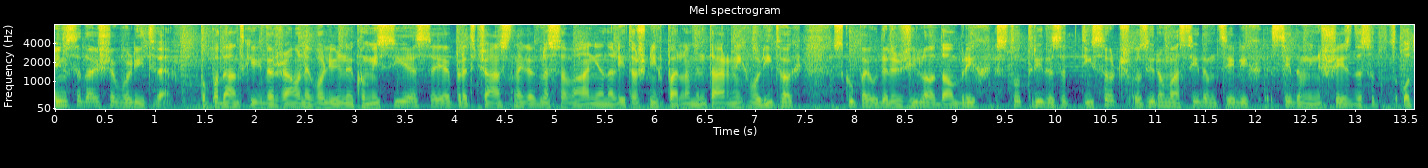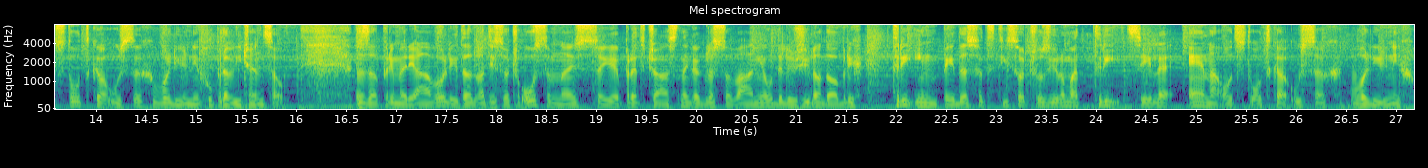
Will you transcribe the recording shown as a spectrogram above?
In sedaj še volitve. Po podatkih Državne volilne komisije se je predčasnega glasovanja na letošnjih parlamentarnih volitvah skupaj udeležilo dobrih 130 tisoč oziroma 7,67 odstotka vseh volilnih upravičencev. Za primerjavo, leta 2018 se je predčasnega glasovanja udeležilo dobrih 53 tisoč oziroma 3,1 odstotka vseh volilnih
